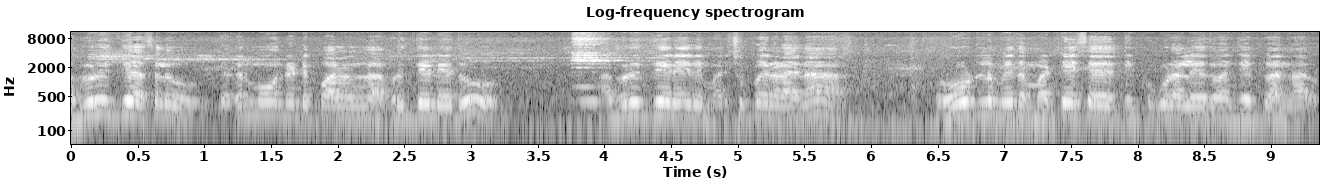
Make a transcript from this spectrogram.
అభివృద్ధి అసలు జగన్మోహన్ రెడ్డి పాలనలో అభివృద్ధి లేదు. అభివృద్ధి అనేది మర్చిపోయినాడు ఆయన. రోడ్ల మీద మట్టేసే దిక్కు కూడా లేదు అని చెప్పి అన్నారు.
